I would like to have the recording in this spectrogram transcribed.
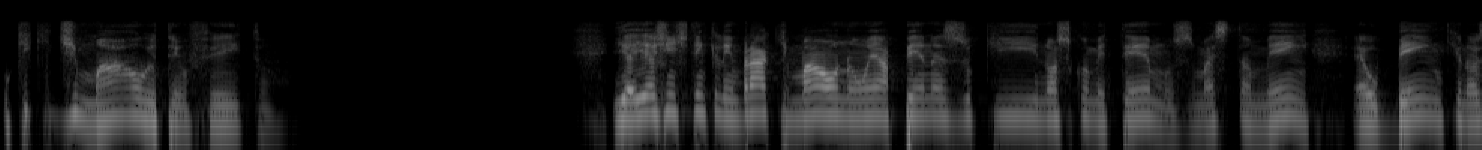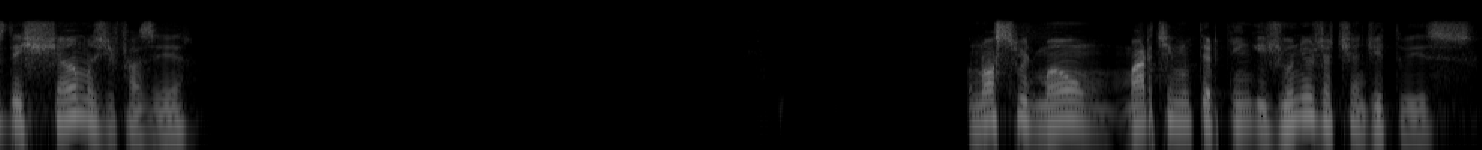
O que, que de mal eu tenho feito? E aí a gente tem que lembrar que mal não é apenas o que nós cometemos, mas também é o bem que nós deixamos de fazer. O nosso irmão Martin Luther King Jr. já tinha dito isso.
